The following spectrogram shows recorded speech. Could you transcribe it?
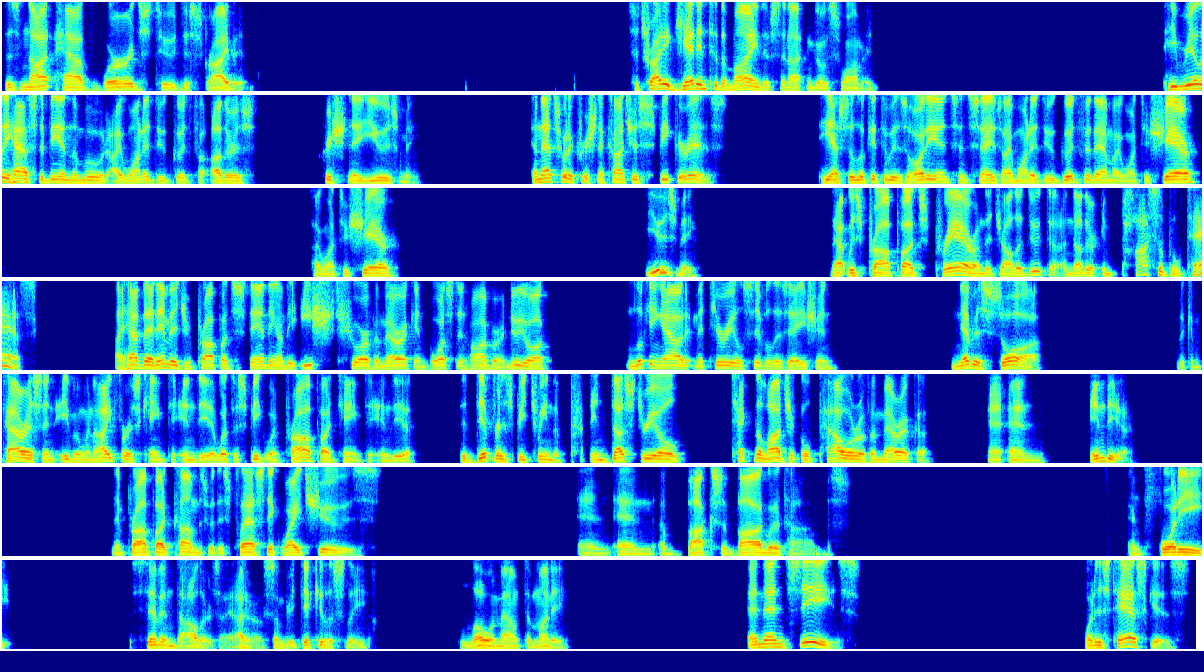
does not have words to describe it. So try to get into the mind of Sanatan Goswami. He really has to be in the mood. I want to do good for others. Krishna, use me. And that's what a Krishna conscious speaker is. He has to look into his audience and says, I want to do good for them. I want to share. I want to share. Use me. That was Prabhupada's prayer on the Jaladuta, another impossible task. I have that image of Prabhupada standing on the east shore of America in Boston Harbor in New York, looking out at material civilization, never saw the comparison, even when I first came to India, what to speak when Prabhupada came to India, the difference between the industrial, technological power of America and, and India. Then Prabhupada comes with his plastic white shoes and, and a box of Bhagavatams and forty seven dollars. I, I don't know some ridiculously low amount of money, and then sees what his task is.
